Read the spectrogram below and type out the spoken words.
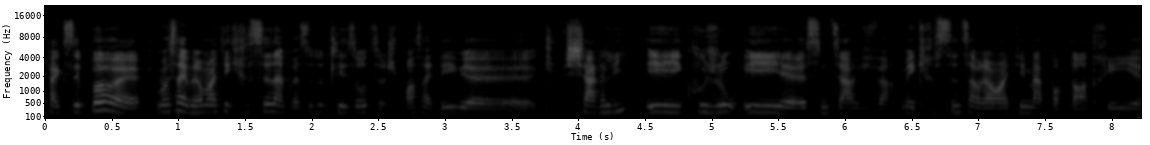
fait que c'est pas, euh, moi ça a vraiment été Christine. Après ça toutes les autres, je pense ça a été euh, Charlie et Cujo et euh, Cimetière Vivant. Mais Christine, ça a vraiment été ma porte d'entrée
